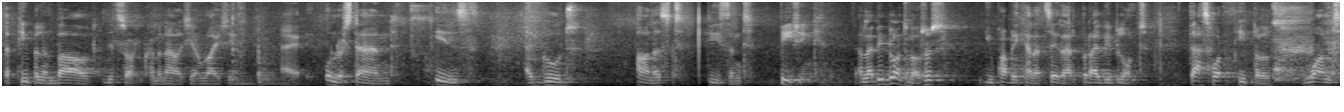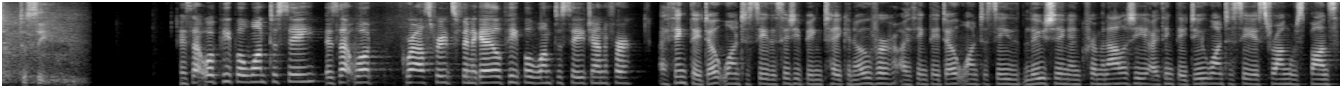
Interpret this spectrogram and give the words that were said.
that people involved in this sort of criminality and writing uh, understand is a good, honest, decent beating. And I'll be blunt about it. You probably cannot say that, but I'll be blunt. That's what people want to see. Is that what people want to see? Is that what grassroots Fine Gael people want to see, Jennifer? I think they don't want to see the city being taken over. I think they don't want to see looting and criminality. I think they do want to see a strong response,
